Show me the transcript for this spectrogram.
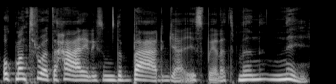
Och man tror att det här är liksom the bad guy i spelet, men nej.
